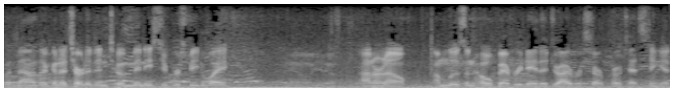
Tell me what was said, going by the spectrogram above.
But now they're gonna turn it into a mini super speedway. I don't know. I'm losing hope every day the drivers start protesting it.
